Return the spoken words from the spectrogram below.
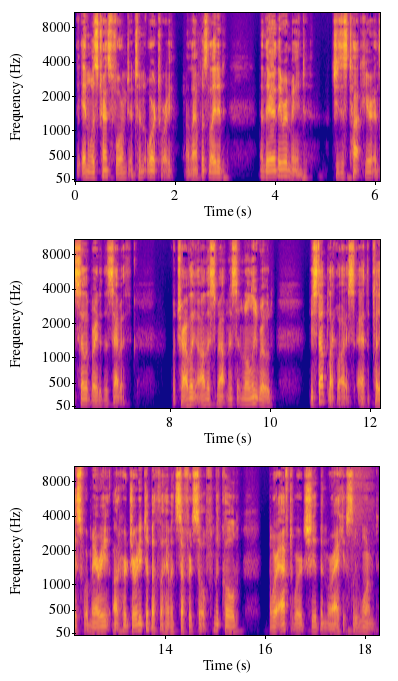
The inn was transformed into an oratory. A lamp was lighted, and there they remained. Jesus taught here and celebrated the Sabbath. While traveling on this mountainous and lonely road, he stopped likewise at the place where Mary, on her journey to Bethlehem, had suffered so from the cold, and where afterwards she had been miraculously warmed.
